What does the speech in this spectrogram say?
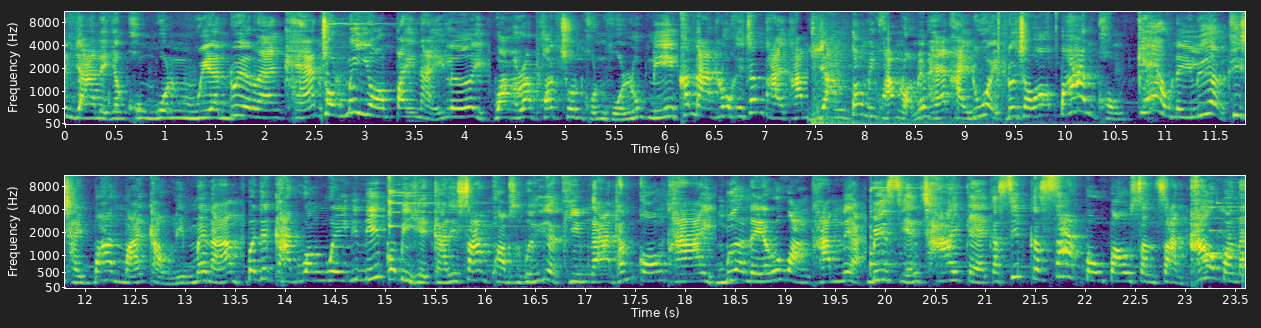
วิญญาณเนี่ยยังคงวนเวียนด้วยแรงแค้นจนไม่ยอมไปไหนเลยว่ากันว่าพล็อชนขนหัวลุกนี้ ขนาดโลเคชั่นถ่ายทำยังต้องมีความหลอนไม่แพ้ใครด้วย โดยเฉพาะบ้านของแก้วในเรื่องที่ใช้บ้านไม้เก่าริมแม่น้ำบรรยากาศวังเวงนิดๆก็มีเหตุการณ์ที่สร้างความสะพรึงให้กับทีมงานทั้งกองถ่ายเมื่อในโระหว่างทำเนี่ยมีเสียงชายแก่กระซิบกระซากเบาๆสั่นๆ เข้ามาใน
